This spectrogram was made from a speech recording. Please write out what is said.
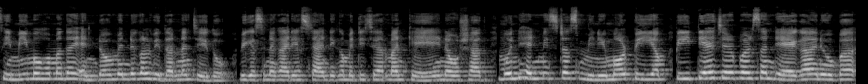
Simi Muhammad എൻഡോമെന്റുകൾ വിതരണം ചെയ്തു. വികസനകാര്യ standing committee chairman K A Naushad മുൻ head mistress Minimol P M P T A chairperson Rekha Anoop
